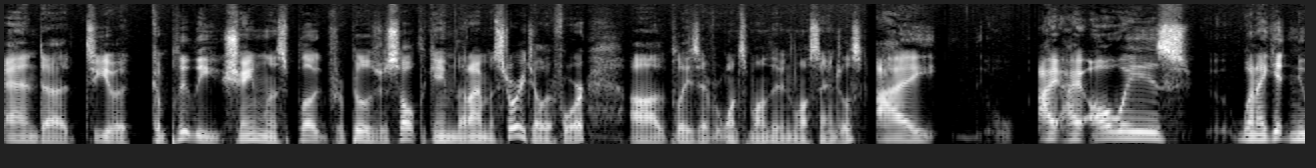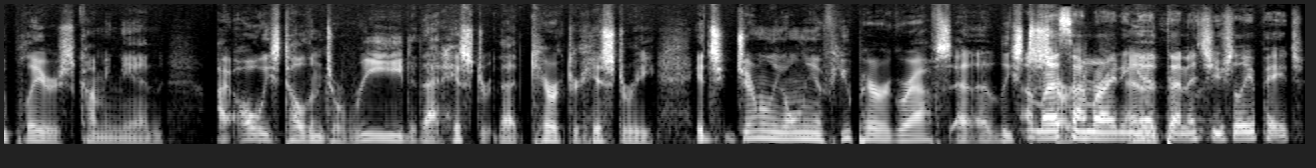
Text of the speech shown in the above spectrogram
and uh, to give a completely shameless plug for Pillars of Salt, the game that I'm a storyteller for, uh, plays every once a month in Los Angeles. I, I, I always when I get new players coming in, I always tell them to read that history, that character history. It's generally only a few paragraphs, at, at least. Unless start. I'm writing and it, then it's usually a page.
